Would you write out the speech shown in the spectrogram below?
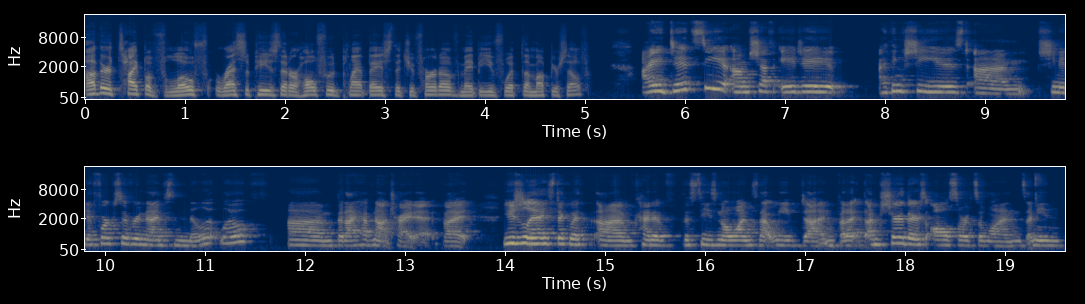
other type of loaf recipes that are whole food plant based that you've heard of? Maybe you've whipped them up yourself? I did see um, Chef AJ, I think she used, um, she made a forks over knives millet loaf um, but I have not tried it. But usually I stick with um, kind of the seasonal ones that we've done. But I, am sure there's all sorts of ones. I mean,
